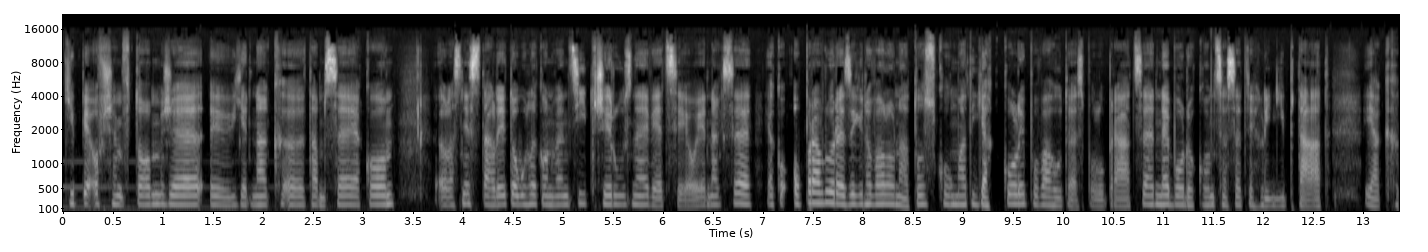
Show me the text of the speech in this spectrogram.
Vtip je ovšem v tom, že e, jednak e, tam se jako e, vlastně staly touhle konvencí tři různé věci. Jo. Jednak se jako opravdu rezignovalo na to zkoumat jakkoliv povahu té spolupráce, nebo dokonce se těch lidí ptát, jak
